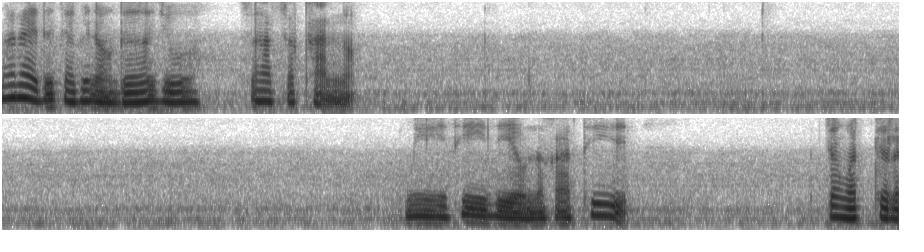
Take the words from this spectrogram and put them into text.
มาได้เด้อจ้ะพี่น้องเด้ออยู่สหัสขันเนาะมีที่เดียวนะคะที่จังหวัดกาฬ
